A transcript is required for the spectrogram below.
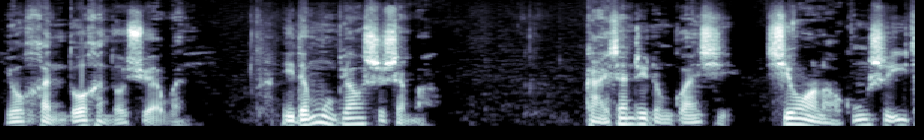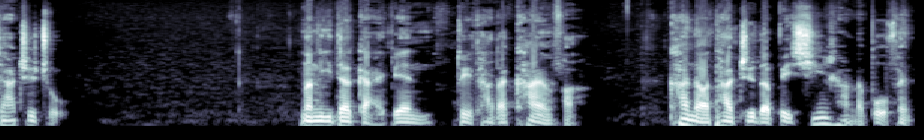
有很多很多学问，你的目标是什么？改善这种关系，希望老公是一家之主。那你的改变对他的看法？看到他值得被欣赏的部分，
